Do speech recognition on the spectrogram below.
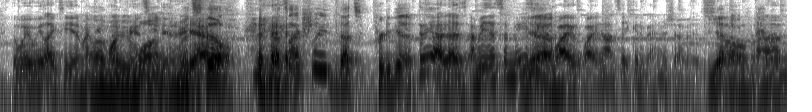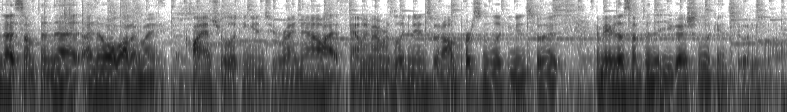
the way we like to eat, it might be Uh, one fancy one, dinner. but yeah. still, that's actually that's pretty good. So yeah, that's I mean that's amazing. Yeah. Why why not take advantage of it? Yeah, so, for sure. Um, that's something that I know a lot of my clients are looking into right now. I have family members looking into it. I'm personally looking into it, and maybe that's something that you guys should look into it as well.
